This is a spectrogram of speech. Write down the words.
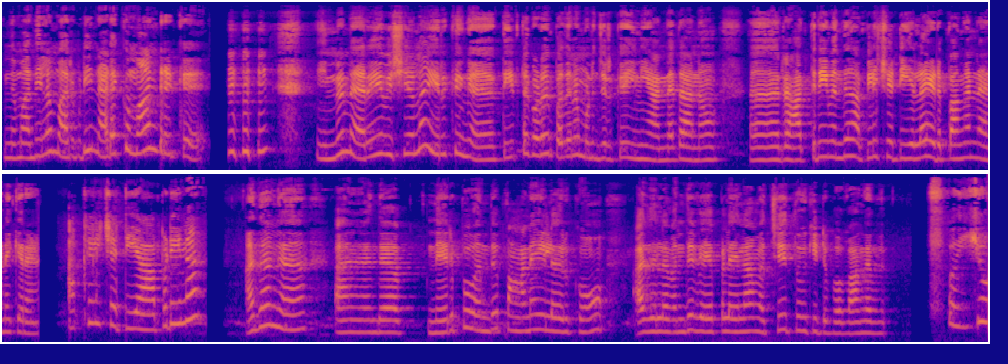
இந்த மாதிரிலாம் மறுபடியும் நடக்குமான் இருக்கு. இன்னும் நிறைய விஷயம்லாம் இருக்குங்க. தீர்த்த கூட இப்போதானே முடிஞ்சிருக்கு. இனி அன்னதானம் ராத்திரி வந்து அக்லி சட்டியெல்லாம் எடுப்பாங்கன்னு நினைக்கிறேன். அக்லி சட்டியா? அப்படின்னா? அதாங்க அந்த இந்த நெருப்பு வந்து பானையில் இருக்கும். அதில் வந்து வேப்பிலையெல்லாம் வச்சு தூக்கிட்டு போவாங்க. ஐயோ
